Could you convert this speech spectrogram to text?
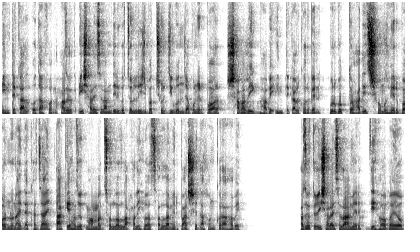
ইন্তেকাল ও দাফন। হজরত ঈশ ঈসা আলাইসালাম দীর্ঘ চল্লিশ বছর জীবনযাপনের পর স্বাভাবিকভাবে ইন্তেকাল করবেন। পূর্বোক্ত হাদিস সমূহের বর্ণনায় দেখা যায়, তাকে হজরত মোহাম্মদ সাল্লাহ আলহিহাসাল্লামের পার্শ্বে দাফন করা হবে। হজরত ঈসা আলাইসালামের দেহ অবয়ব।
